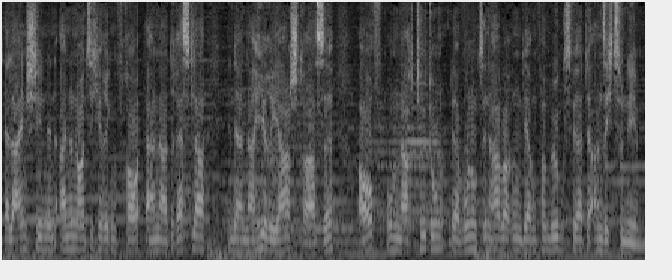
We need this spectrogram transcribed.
der alleinstehenden 91-jährigen Frau Erna Dressler in der Nahiriya-Straße auf, um nach Tötung der Wohnungsinhaberin deren Vermögenswerte an sich zu nehmen.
